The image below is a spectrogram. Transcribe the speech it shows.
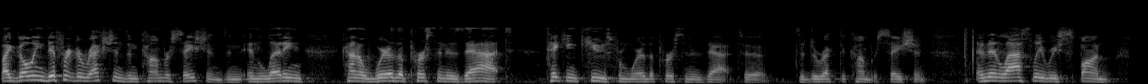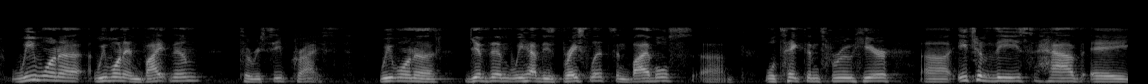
by going different directions in conversations and, and letting kind of where the person is at, taking cues from where the person is at to, to direct the conversation. And then lastly, respond. We want to we want to invite them to receive Christ. We want to give them. We have these bracelets and Bibles. Uh, we'll take them through here. Uh, each of these have a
